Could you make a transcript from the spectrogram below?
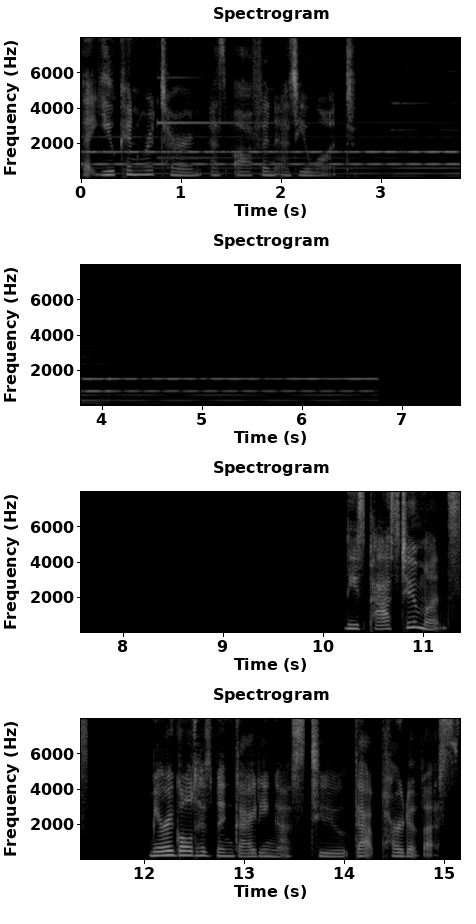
that you can return as often as you want. These past two months, Marigold has been guiding us to that part of us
